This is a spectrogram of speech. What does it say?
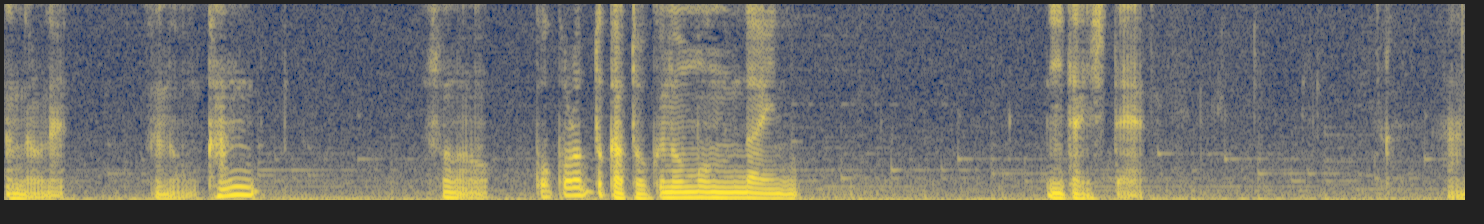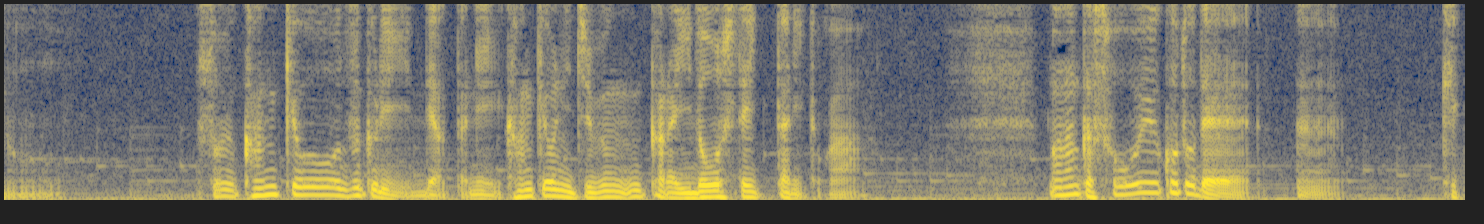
なんだろうね。あのかんその心とか徳の問題に対してあのそういう環境づくりであったり環境に自分から移動していったりとかまあなんかそういうことで、えー、結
